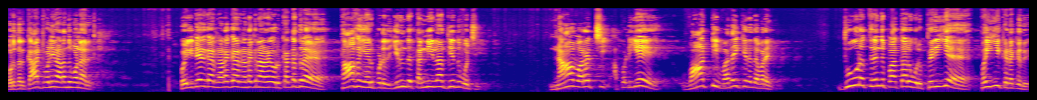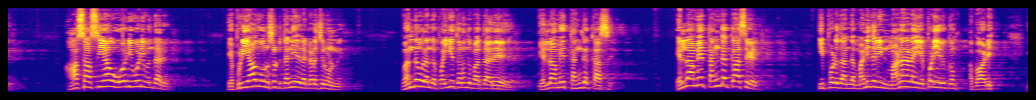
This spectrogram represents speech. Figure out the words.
ஒருத்தர் காட்டு வழி நடந்து போனார். போய்கிட்டே இருக்கார் நடக்கார் நடக்கிறார் ஒரு கட்டத்தில் தாகம் ஏற்படுது. இருந்த தண்ணியெல்லாம் தீர்ந்து போச்சு. நான் வறட்சி அப்படியே வாட்டி வதைக்கிறது வரை தூரத்திலேருந்து பார்த்தாரு ஒரு பெரிய பைய கிடக்குது. ஆசாசியாக ஓடி ஓடி வந்தார். எப்படியாவது ஒரு சொட்டு தண்ணி அதில் கிடச்சிரும்னு. வந்தவர் அந்த பையை திறந்து பார்த்தாரு. எல்லாமே தங்க காசு. எல்லாமே தங்க காசுகள். இப்பொழுது அந்த மனிதரின் மனநிலை எப்படி இருக்கும்? அப்பாடி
